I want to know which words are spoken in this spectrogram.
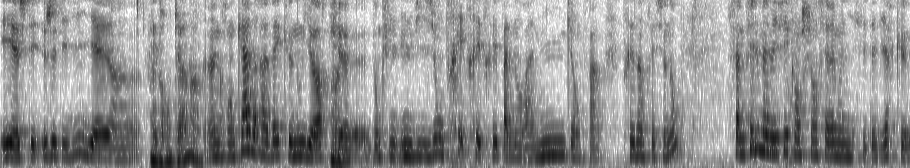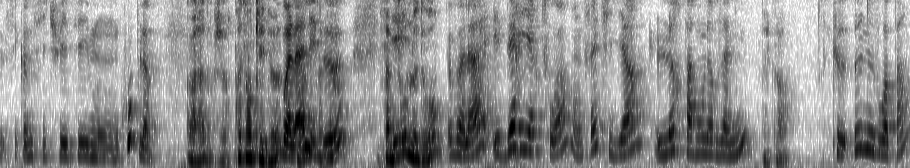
Et euh, je t'ai je t'ai dit, il y a un, un grand cadre. un grand cadre avec New York, Ouais. euh, donc une, une vision très très très panoramique, enfin très impressionnante. Ça me fait le même effet quand je suis en cérémonie, c'est-à-dire que c'est comme si tu étais mon couple, Voilà, donc je représente les deux. voilà Hein, les deux, bien. Ça me Et- tourne le dos. voilà, et derrière toi, en fait, il y a leurs parents, leurs amis, D'accord. que eux ne voient pas,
